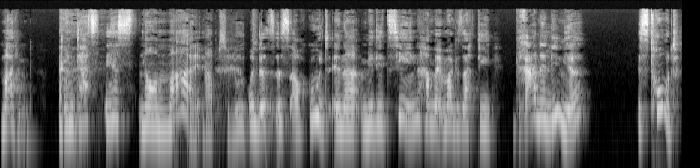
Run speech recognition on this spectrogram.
Mann. Und das ist normal. Absolut. Und das ist auch gut. In der Medizin haben wir immer gesagt, die gerade Linie ist tot.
